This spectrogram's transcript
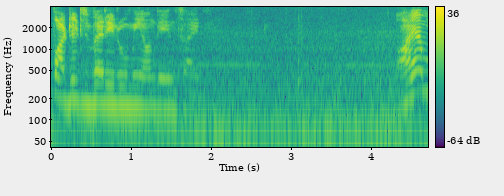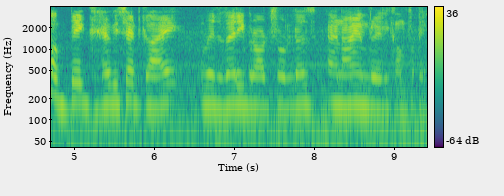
but it's very roomy on the inside i am a big heavyset guy with very broad shoulders and i am really comfortable.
